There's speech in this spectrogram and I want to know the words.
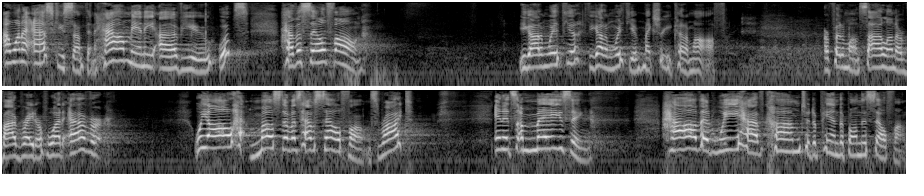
I want to ask you something. How many of you, whoops, have a cell phone? You got them with you? If you got them with you, make sure you cut them off. Or put them on silent or vibrate or whatever. We all, most of us have cell phones, right? And it's amazing how that we have come to depend upon this cell phone.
